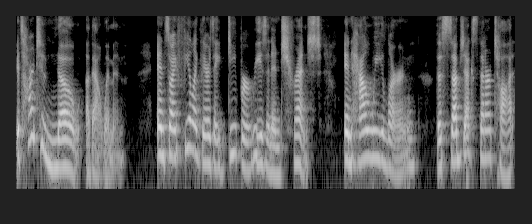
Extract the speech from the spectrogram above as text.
it's hard to know about women. And so I feel like there's a deeper reason entrenched in how we learn the subjects that are taught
